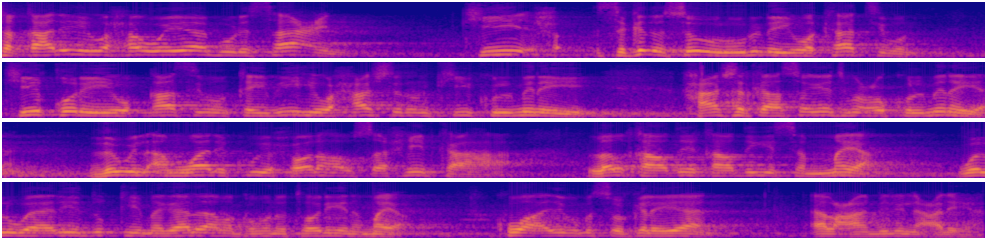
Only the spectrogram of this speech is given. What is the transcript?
shaqaalihii waxaa weeyaan buu ihi saacin. Kii sekada soo ururinayey wa kaatibun kii qorayey waqaasimun qaybiyihii waxaashirun kii kulminayey. Xaashirkaasoo yajmacu kulminaya. Dawi lamwaali kuwii xoolaha u saaxiibka ahaa. Lalqaadi qaadigiisa maya. Walwaaliyi duqii magaalada ama gobnatorihiina maya. Kuwa ayagu ma soo gelayaan alcaamiliina calayha.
